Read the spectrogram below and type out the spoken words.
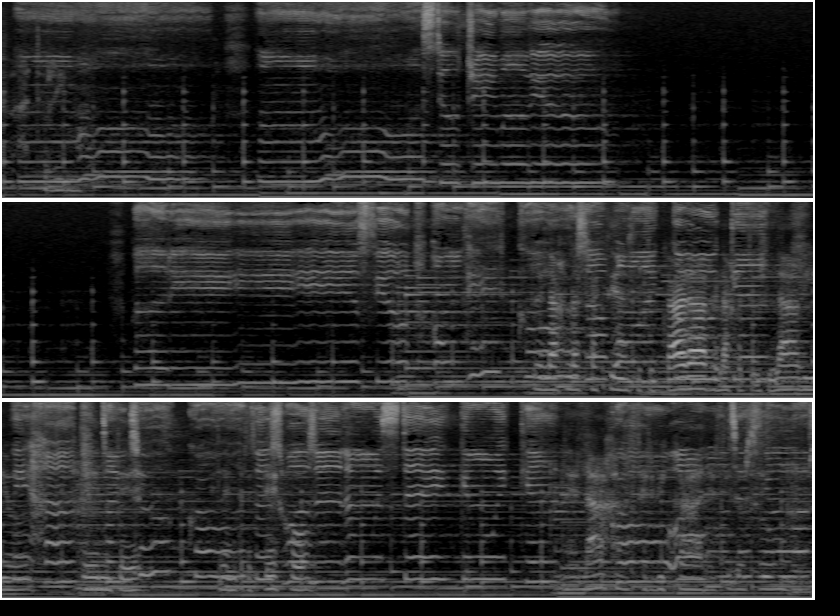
A tu ritmo. Relaja las facciones de tu cara, relaja tus labios, frente, el entrecejo. Relaja los cervicales y los hombros.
